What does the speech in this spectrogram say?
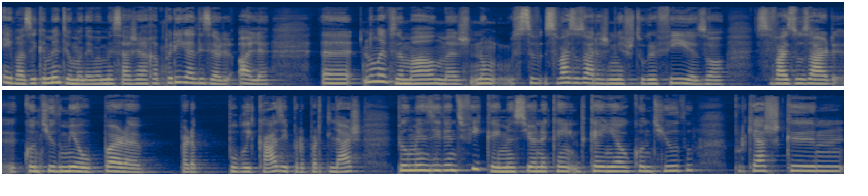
E basicamente eu mandei uma mensagem à rapariga a dizer-lhe: Olha, uh, não leves a mal, mas não, se, se, vais usar as minhas fotografias ou se vais usar eh, conteúdo meu para, para publicares e para partilhares, pelo menos identifica e menciona quem, de quem é o conteúdo, porque acho que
